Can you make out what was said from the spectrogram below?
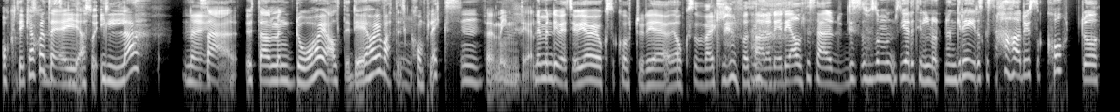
Och det kanske inte är alltså, illa, Nej. så här, utan, men då har jag alltid, det har ju varit ett komplex Mm. för min del. Nej men det vet jag, jag är också kort och det har jag också verkligen fått höra det. Det är alltid så här, det som, som gör det till någon, någon grej. De ska säga haha du är så kort. Och,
